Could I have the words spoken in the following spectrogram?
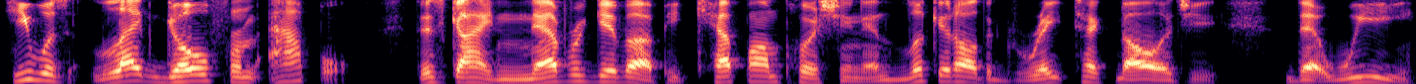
he was let go from Apple. This guy never give up. He kept on pushing and look at all the great technology that we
